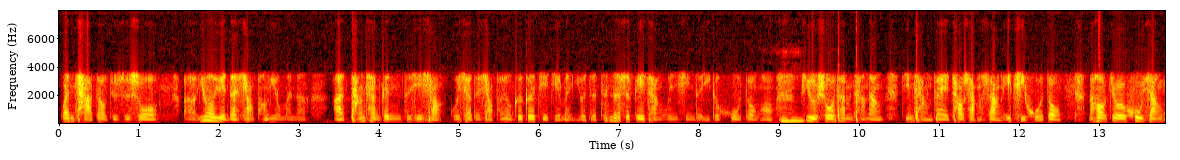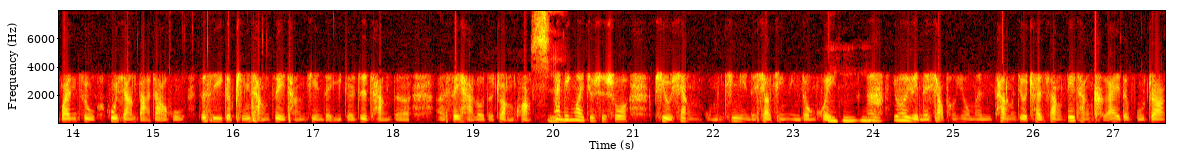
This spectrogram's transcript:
观察到就是说，呃，幼儿园的小朋友们呢，啊、常常跟这些小国小的小朋友哥哥姐姐们有着真的是非常温馨的一个互动哦。嗯譬如说，他们常常经常在操场上一起活动，然后就互相关注、互相打招呼，这是一个平常最常见的一个日常的呃 say hello 的状况。那另外就是说，譬如像我们今年的校庆运动会，那幼儿园的小朋友们，他们就穿上非常可爱的服装，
